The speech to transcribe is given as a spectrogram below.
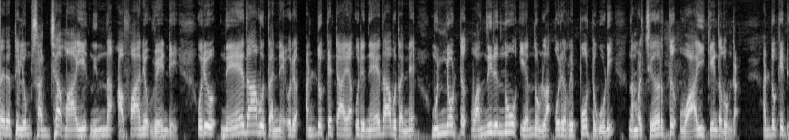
തരത്തിലും സജ്ജമായി നിന്ന അഫാന് വേണ്ടി ഒരു നേതാവ് തന്നെ ഒരു അഡ്വക്കറ്റായ ഒരു നേതാവ് തന്നെ മുന്നോട്ട് വന്നിരുന്നു എന്നുള്ള ഒരു റിപ്പോർട്ട് കൂടി നമ്മൾ ചേർത്ത് വായിക്കേണ്ടതുണ്ട്. അഡ്വക്കേറ്റ്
